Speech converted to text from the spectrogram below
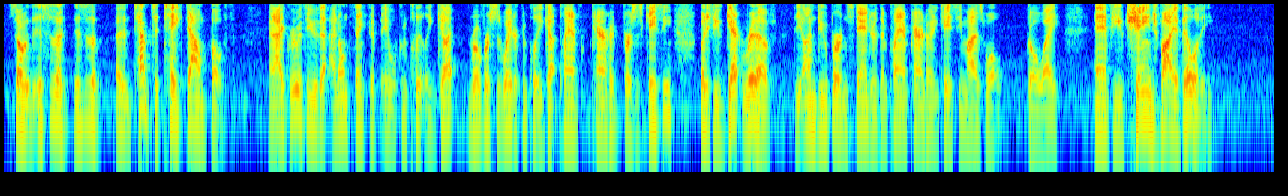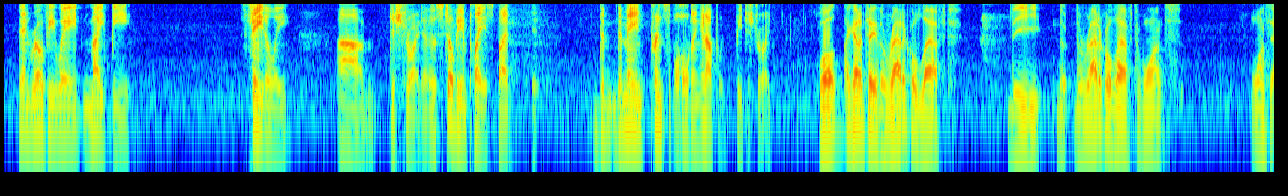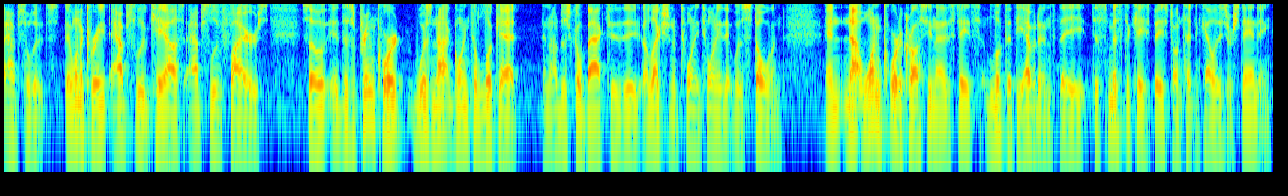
So this is a this is a, an attempt to take down both. And I agree with you that I don't think that they will completely gut Roe versus Wade or completely gut Planned Parenthood versus Casey. But if you get rid of the undue burden standard, then Planned Parenthood and Casey might as well go away. And if you change viability, then Roe v. Wade might be fatally um, destroyed. It'll still be in place, but it, the the main principle holding it up would be destroyed. Well, I got to tell you, the radical left, the, the the radical left wants wants absolutes. They want to create absolute chaos, absolute fires. So it, the Supreme Court was not going to look at and I'll just go back to the election of 2020 that was stolen. And not one court across the United States looked at the evidence. They dismissed the case based on technicalities or standing.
